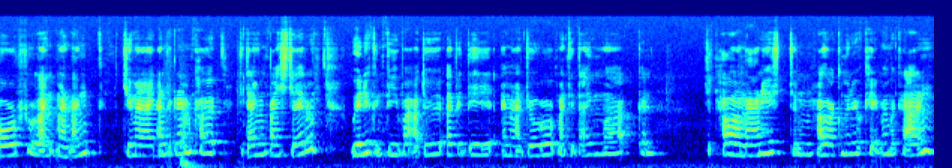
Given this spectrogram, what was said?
also link my link to my Instagram account, Design by Cheryl, where you can see what I do every day in my job, my design work and just how I manage and how I communicate with my client.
